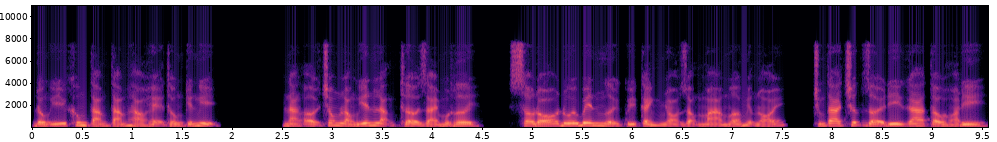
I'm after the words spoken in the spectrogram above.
đồng ý 088 hào hệ thống kiến nghị. Nàng ở trong lòng yên lặng thở dài một hơi, sau đó đối bên người quý cảnh nhỏ giọng mà mở miệng nói, chúng ta trước rời đi ga tàu hỏa đi,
